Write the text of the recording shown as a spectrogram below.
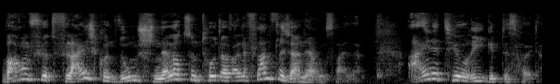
Warum führt Fleischkonsum schneller zum Tod als eine pflanzliche Ernährungsweise? Eine Theorie gibt es heute.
